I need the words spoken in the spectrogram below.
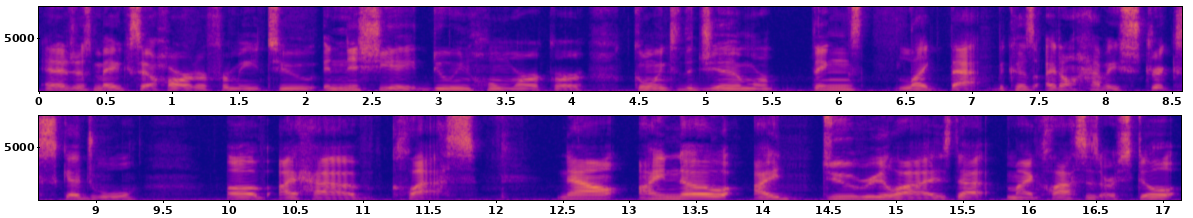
and it just makes it harder for me to initiate doing homework or going to the gym or things like that because I don't have a strict schedule of I have class. Now, I know I do realize that my classes are still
